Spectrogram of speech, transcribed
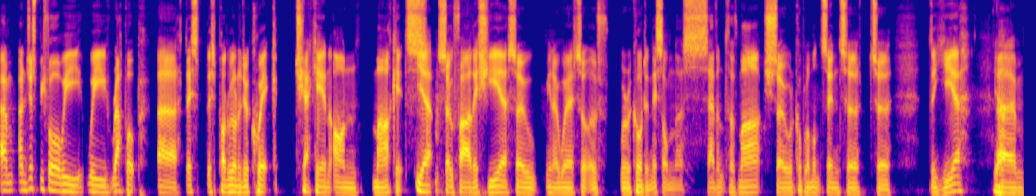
um, and just before we we wrap up uh, this this pod, we want to do a quick check in on markets Yeah. so far this year. So you know we're sort of we're recording this on the seventh of March, so we're a couple of months into to the year. Yeah. Um,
